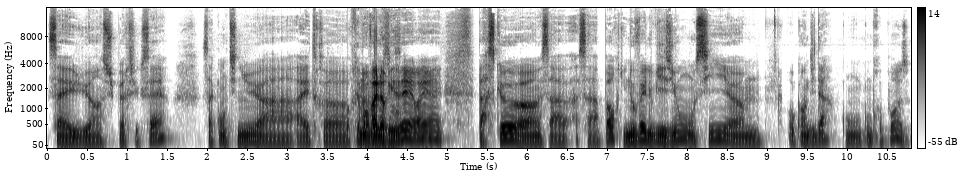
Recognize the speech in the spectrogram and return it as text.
ça a eu un super succès ça continue à, être euh, vraiment valorisé, ouais, mmh. parce que euh, ça, ça, apporte une nouvelle vision aussi euh, aux candidats qu'on propose.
